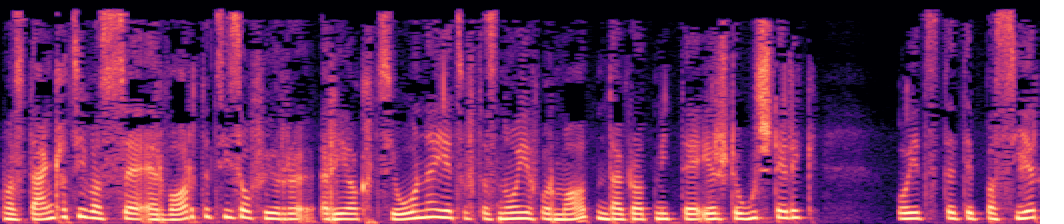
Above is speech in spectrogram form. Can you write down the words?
was denken Sie, was äh, erwarten Sie so für Reaktionen jetzt auf das neue Format und auch gerade mit der ersten Ausstellung, wo jetzt äh, passiert?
